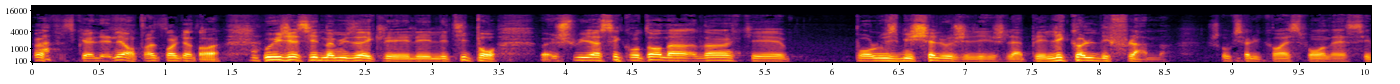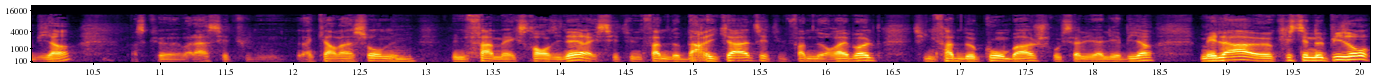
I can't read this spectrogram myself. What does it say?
Parce qu'elle est née en 1380. Oui, j'ai essayé de m'amuser avec les, les- les titres. Pour... euh, Je suis assez content d'un qui est pour Louise Michel, je l'ai appelé l'école des flammes. Je trouve que ça lui correspondait assez bien. Parce que voilà, c'est l'incarnation d'une d'une femme extraordinaire et c'est une femme de barricade, c'est une femme de révolte, c'est une femme de combat. Je trouve que ça lui allait bien. Mais là, euh, Christine de Pisan,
